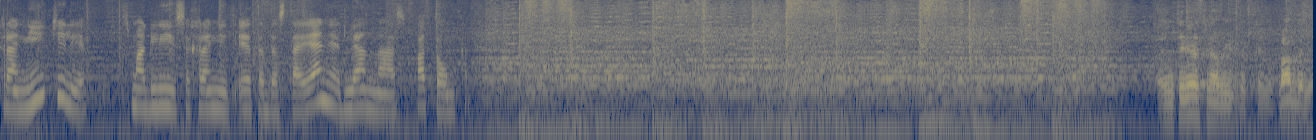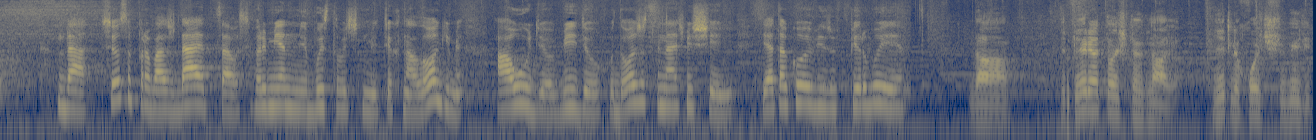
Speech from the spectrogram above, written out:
Хранители смогли сохранить это достояние для нас, потомков. Интересная выставка, не правда ли? Да, все сопровождается современными выставочными технологиями, аудио, видео, художественное освещение. Я такое вижу впервые. Да, теперь я точно знаю. Если хочешь увидеть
